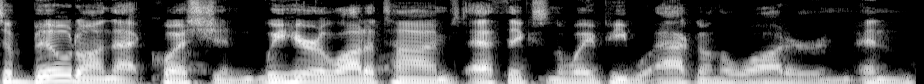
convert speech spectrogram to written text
to build on that question, we hear a lot of times ethics and the way people act on the water and, and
